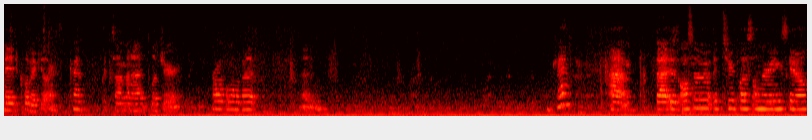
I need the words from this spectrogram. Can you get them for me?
mid clavicular. Okay. So I'm gonna lift your bra up a little And okay. Um, that is also a two plus on the rating scale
